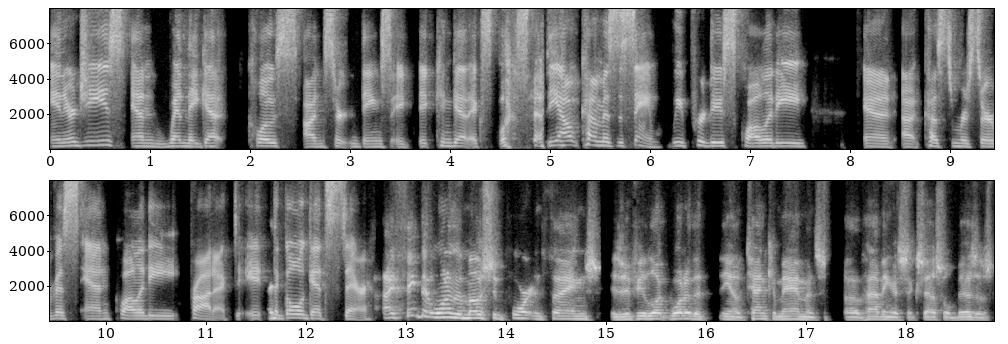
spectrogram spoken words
energies. And when they get close on certain things, it, it can get explosive. the outcome is the same. We produce quality and uh, customer service and quality product. It, the goal gets there. I think that one of the most important things is if you look, what are the you know ten commandments of having a successful business?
